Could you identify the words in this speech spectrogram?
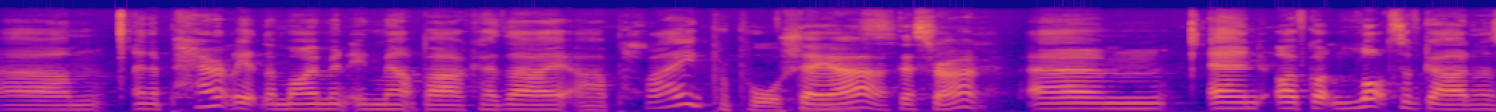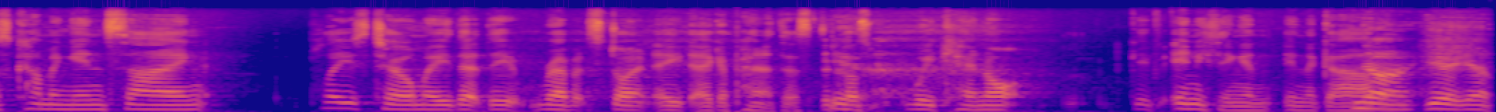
Um, and apparently, at the moment in Mount Barker, they are plague proportions. they are. That's right. Um, and I've got lots of gardeners coming in saying, please tell me that the rabbits don't eat agapanthus because we cannot give anything in, in the garden. No, yeah, yeah.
